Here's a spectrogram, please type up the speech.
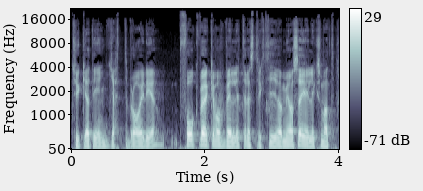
tycker att det är en jättebra idé Folk verkar vara väldigt restriktiva men jag säger liksom att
